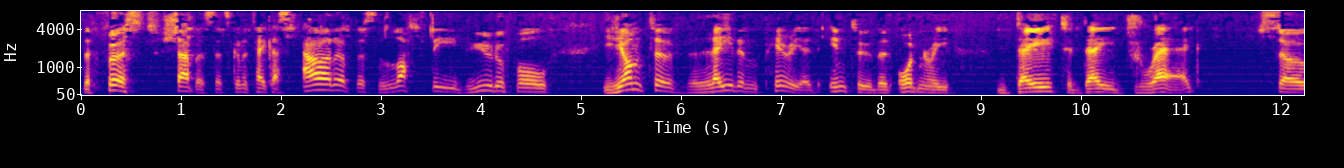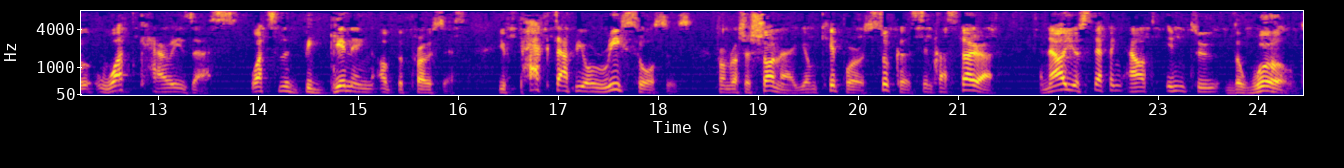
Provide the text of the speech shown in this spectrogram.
the first Shabbos that's going to take us out of this lofty, beautiful, Yom Tov laden period into the ordinary day to day drag. So what carries us? What's the beginning of the process? You've packed up your resources from Rosh Hashanah, Yom Kippur, Sukkot, Simchas Torah, and now you're stepping out into the world.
